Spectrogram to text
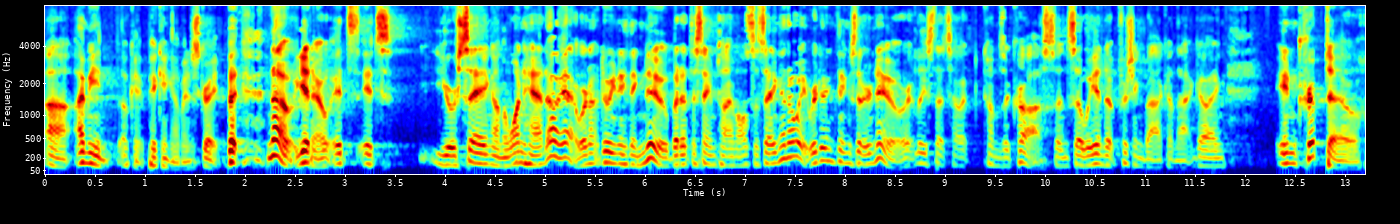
Uh, I mean, okay, picking on him is great, but no, you know, it's it's you're saying on the one hand, oh yeah, we're not doing anything new, but at the same time also saying, oh no, wait, we're doing things that are new, or at least that's how it comes across, and so we end up pushing back on that, going, in crypto,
